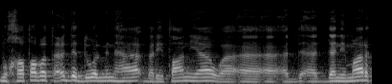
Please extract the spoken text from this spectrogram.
مخاطبة عدة دول منها بريطانيا والدنمارك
